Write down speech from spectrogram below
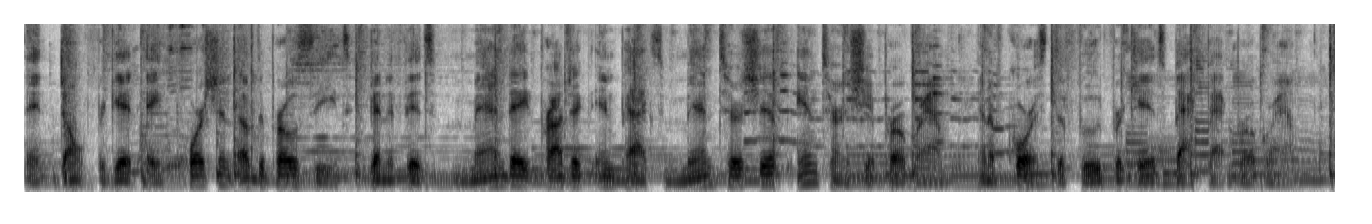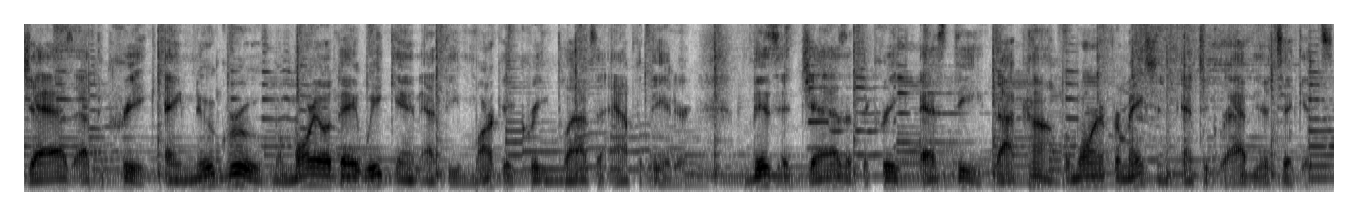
And don't forget a portion of the proceeds benefits Mandate Project Impact's mentorship internship program, and of course, the Food for Kids backpack program. Jazz at the Creek, a new groove Memorial Day weekend at the Market Creek Plaza Amphitheater. Visit jazzatthecreeksd.com for more information and to grab your tickets.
